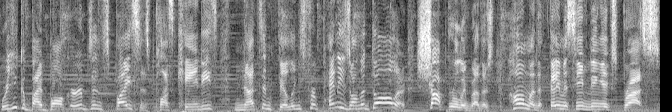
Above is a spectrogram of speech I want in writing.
where you can buy bulk herbs and spices, plus candies, nuts, and fillings for pennies on the dollar. Shop Rulli Brothers, home of the famous Evening Express.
